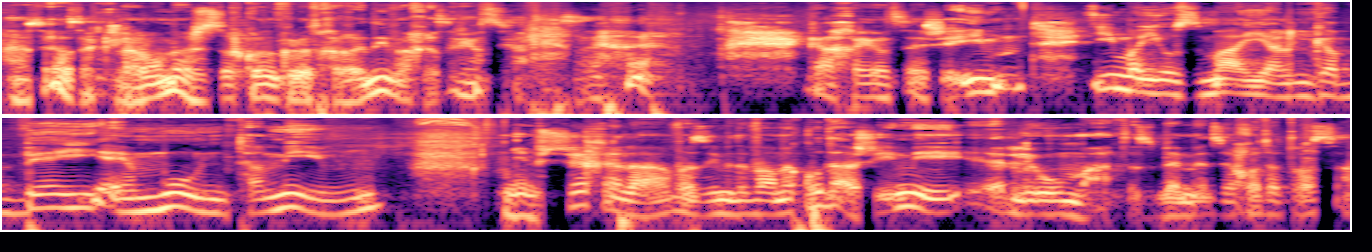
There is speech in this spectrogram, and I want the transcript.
אז זה הכלל אומר שצריך קודם כל להיות חרדי ואחרי זה להיות ציוני. ככה יוצא שאם היוזמה היא על גבי אמון תמים, נמשך אליו, אז אם דבר מקודש, אם היא לעומת, אז באמת זה יכול להיות התרסה.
